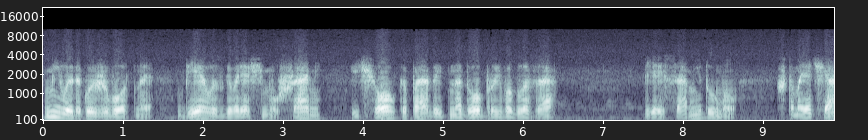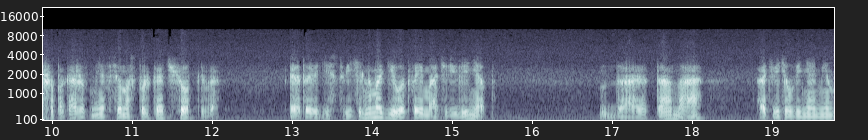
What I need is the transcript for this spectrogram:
Милое такое животное, белое, с говорящими ушами, и челка падает на добрые его глаза. Я и сам не думал, что моя чаша покажет мне все настолько отчетливо. Это действительно могила твоей матери или нет? «Да, это она», — ответил Вениамин.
